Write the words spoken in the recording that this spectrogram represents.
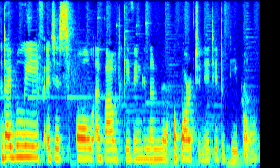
And I believe it is all about giving an opportunity to people.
